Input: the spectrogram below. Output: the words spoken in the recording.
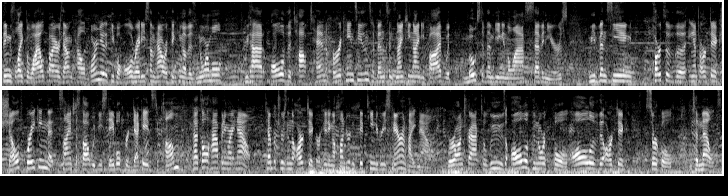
Things like the wildfires out in California that people already somehow are thinking of as normal. We've had all of the top 10 hurricane seasons have been since 1995, with most of them being in the last seven years. We've been seeing parts of the Antarctic shelf breaking that scientists thought would be stable for decades to come. That's all happening right now. Temperatures in the Arctic are hitting 115 degrees Fahrenheit now. We're on track to lose all of the North Pole, all of the Arctic circle to melt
